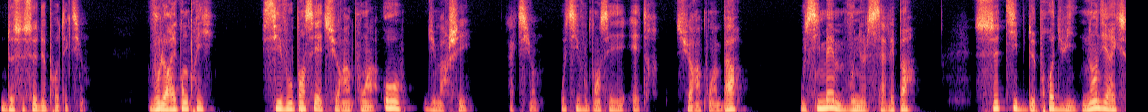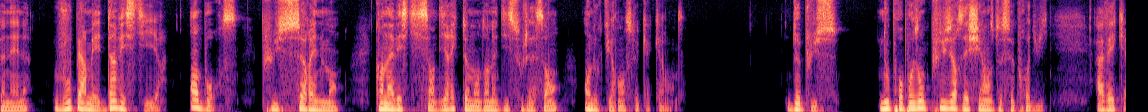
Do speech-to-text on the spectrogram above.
de ce seuil de protection. Vous l'aurez compris, si vous pensez être sur un point haut du marché action, ou si vous pensez être sur un point bas, ou si même vous ne le savez pas, ce type de produit non directionnel vous permet d'investir en bourse plus sereinement qu'en investissant directement dans l'indice sous-jacent, en l'occurrence le CAC 40. De plus, nous proposons plusieurs échéances de ce produit, avec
